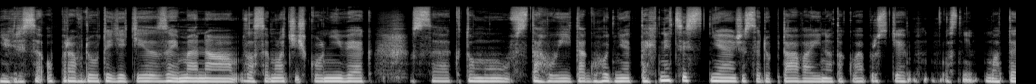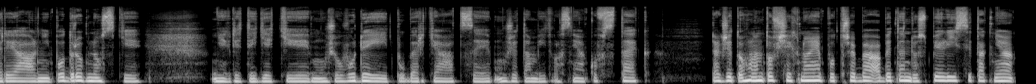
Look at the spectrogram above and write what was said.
Někdy se opravdu ty děti, zejména zase mladší školní věk, se k tomu vztahují tak hodně technicistně, že se doptávají na takové prostě vlastně materiální podrobnosti. Někdy ty děti můžou odejít, pubertáci, může tam být vlastně jako vztek. Takže tohle to všechno je potřeba, aby ten dospělý si tak nějak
